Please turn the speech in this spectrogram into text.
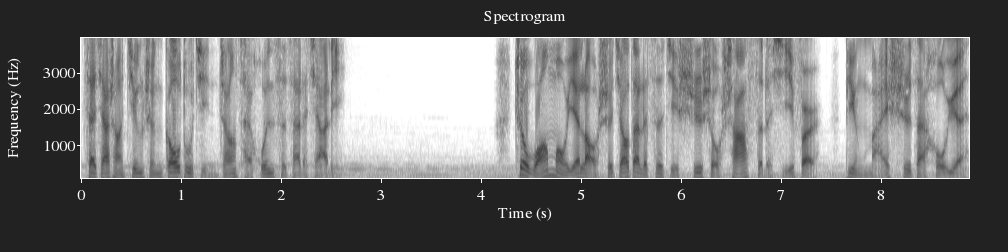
再加上精神高度紧张，才昏死在了家里。这王某也老实交代了自己失手杀死了媳妇儿，并埋尸在后院。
